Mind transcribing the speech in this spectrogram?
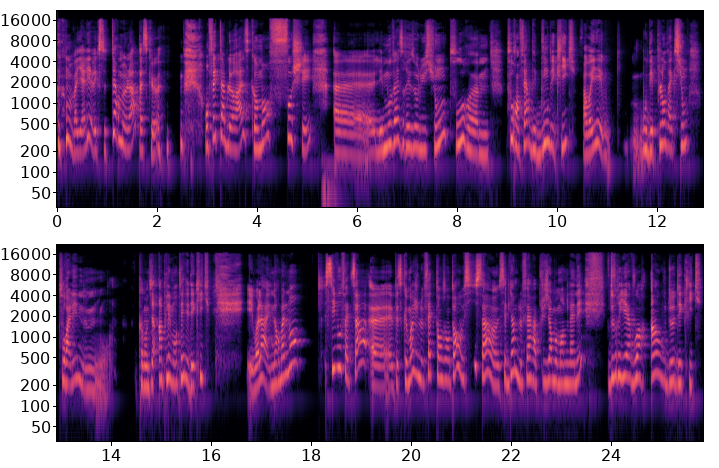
On va y aller avec ce terme-là parce que on fait table rase. Comment faucher les mauvaises résolutions pour pour en faire des bons déclics Enfin, vous voyez, ou, des plans d'action pour aller, comment dire, implémenter les déclics. Et voilà. Et normalement, si vous faites ça, euh, parce que moi je le fais de temps en temps aussi, ça, c'est bien de le faire à plusieurs moments de l'année, vous devriez avoir un ou deux déclics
